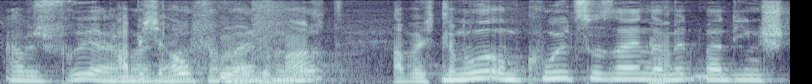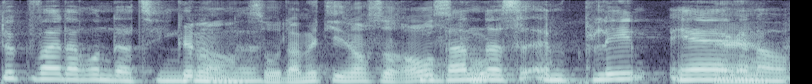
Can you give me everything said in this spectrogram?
hab ich früher Habe ich auch früher gemacht, aber ich glaube, Nur, nur um cool zu sein, damit man die ein Stück weiter runterziehen genau, konnte. so, damit die noch so Und rauskommen. dann das Emblem, ja, Ja, genau.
